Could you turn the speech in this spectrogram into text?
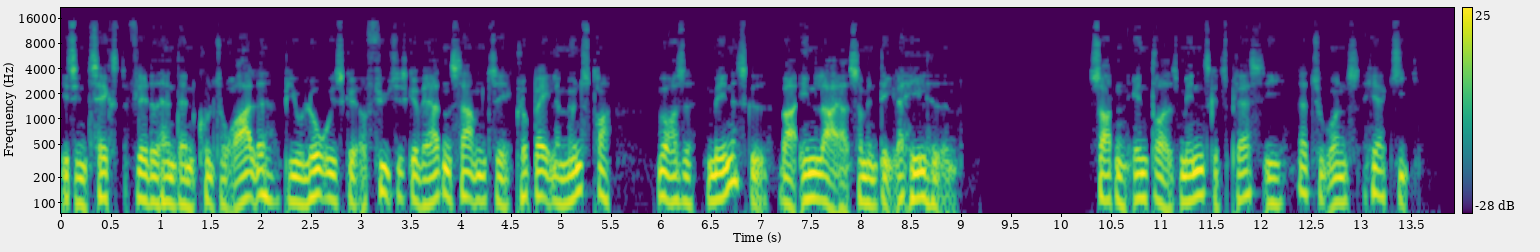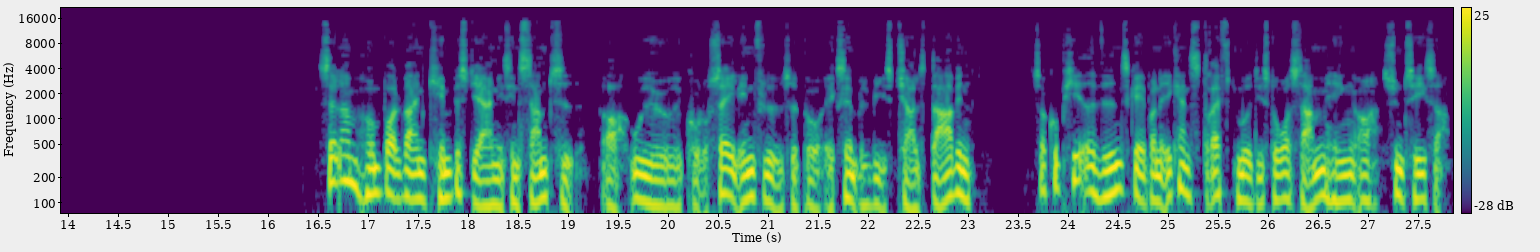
I sin tekst flettede han den kulturelle, biologiske og fysiske verden sammen til globale mønstre, hvor også mennesket var indlejret som en del af helheden. Sådan ændredes menneskets plads i naturens hierarki. Selvom Humboldt var en kæmpe stjerne i sin samtid og udøvede kolossal indflydelse på eksempelvis Charles Darwin, så kopierede videnskaberne ikke hans drift mod de store sammenhænge og synteser.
